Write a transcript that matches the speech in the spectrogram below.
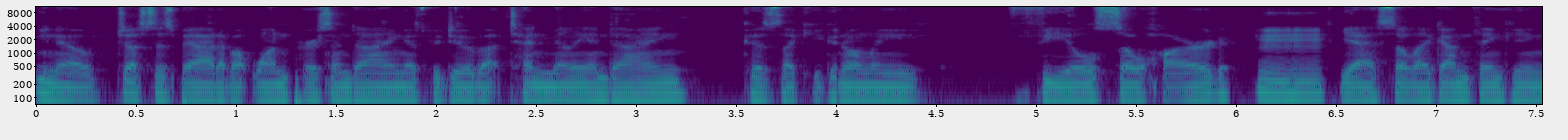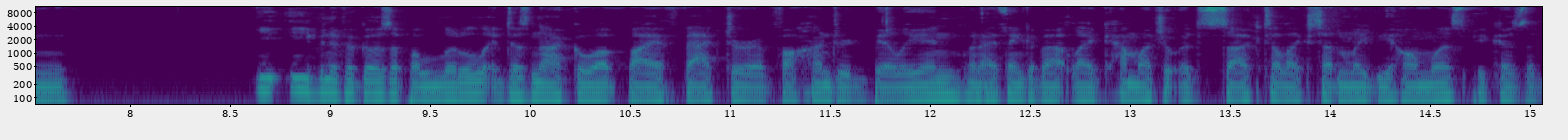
you know, just as bad about one person dying as we do about 10 million dying, because like you can only feel so hard. Mm-hmm. Yeah, so like I'm thinking, e- even if it goes up a little, it does not go up by a factor of 100 billion. When I think about like how much it would suck to like suddenly be homeless because a,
